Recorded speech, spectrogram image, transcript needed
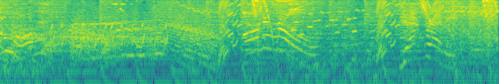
On! On roll! Get ready!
